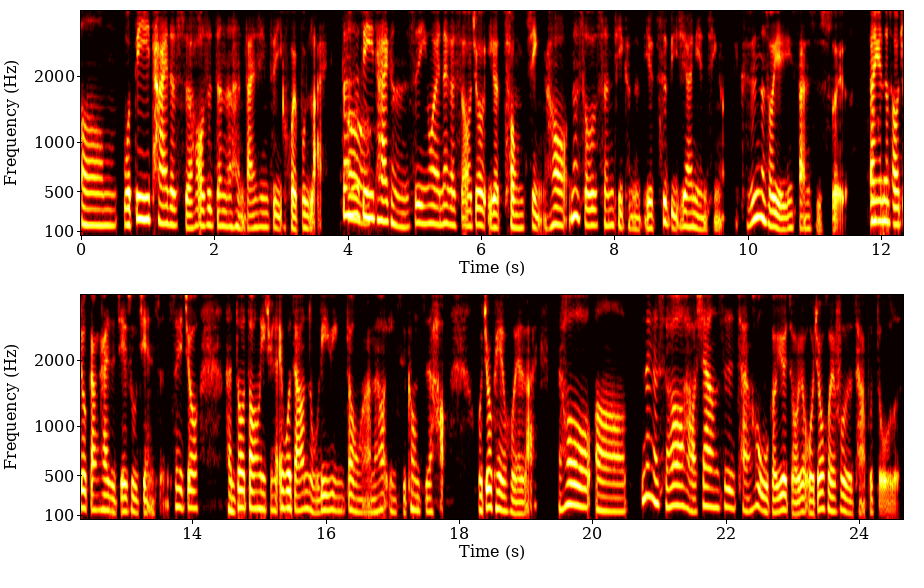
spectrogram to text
嗯，我第一胎的时候是真的很担心自己回不来。但是第一胎可能是因为那个时候就一个冲劲，然后那时候的身体可能也是比现在年轻啊。可是那时候也已经三十岁了，但因为那时候就刚开始接触健身，所以就很多动力，觉得哎，我只要努力运动啊，然后饮食控制好，我就可以回来。然后呃，那个时候好像是产后五个月左右，我就恢复的差不多了。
